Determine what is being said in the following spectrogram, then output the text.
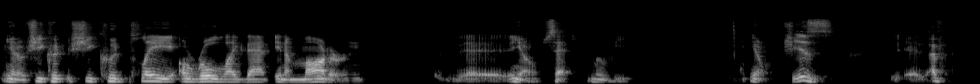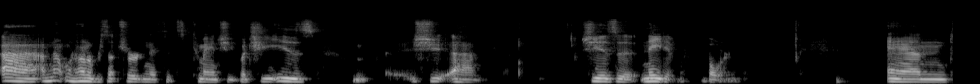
you know, she could she could play a role like that in a modern, uh, you know, set movie. You know, she is. Uh, uh I'm not 100% certain if it's Comanche, but she is. She uh, she is a native born, and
